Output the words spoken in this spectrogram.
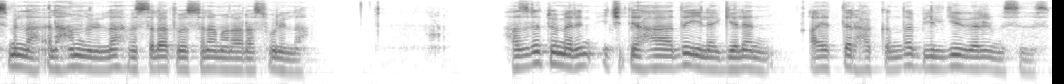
Bismillah, elhamdülillah ve salatu ve selamu ala Resulillah. Hazreti Ömer'in içtihadı ile gelen ayetler hakkında bilgi verir misiniz?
